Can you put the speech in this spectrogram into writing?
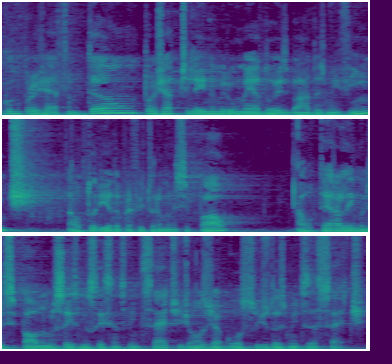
Segundo projeto, então, projeto de lei número 162-2020, autoria da Prefeitura Municipal, altera a Lei Municipal número 6.627, de 11 de agosto de 2017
